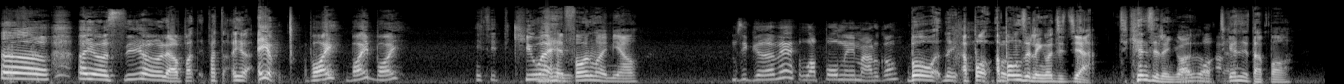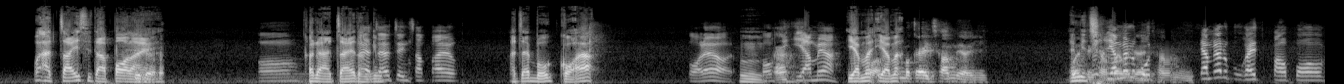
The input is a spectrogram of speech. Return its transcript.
啊，哎呦，死好了，不不，哎呦，哎呦，boy boy boy，你是 Q 啊 headphone 外面。唔是个咩？有阿邦嘅嘛，老公，不，那阿波阿邦是另外一只，一间是另外，哦一间是大波。我阿仔是大波嚟， 哦，可能阿仔即系同就正十倍，阿仔冇改，我咧，嗯我验咩啊？饮乜饮乜，乜梗系参嘅，你咪饮乜都冇参，饮乜都冇计爆爆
